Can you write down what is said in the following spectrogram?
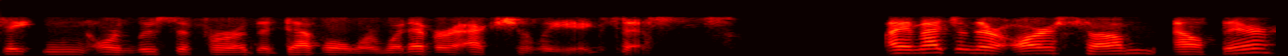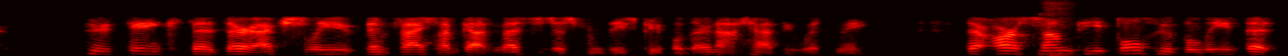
Satan or Lucifer or the devil or whatever actually exists. I imagine there are some out there who think that they're actually, in fact, I've got messages from these people, they're not happy with me. There are some people who believe that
